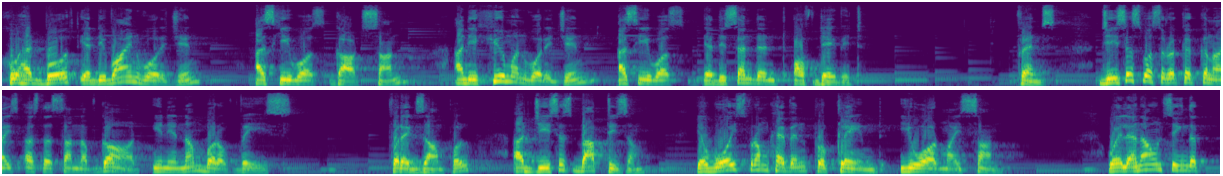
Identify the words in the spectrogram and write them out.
who had both a divine origin, as he was God's Son, and a human origin, as he was a descendant of David. Friends, Jesus was recognized as the Son of God in a number of ways. For example, at Jesus' baptism, a voice from heaven proclaimed, You are my Son. While announcing the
